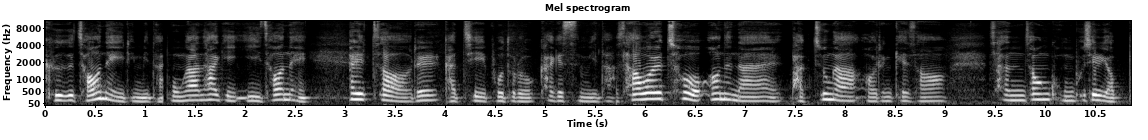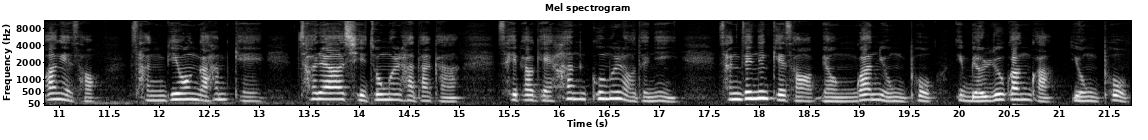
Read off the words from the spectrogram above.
그 전의 일입니다. 봉안하기 이전에 팔절을 같이 보도록 하겠습니다. 4월 초 어느 날 박중아 어른께서 산정 공부실 옆방에서 상비원과 함께 철야 시종을 하다가 새벽에 한 꿈을 얻으니 상제님께서 명관 용포, 이 멸류관과 용포,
